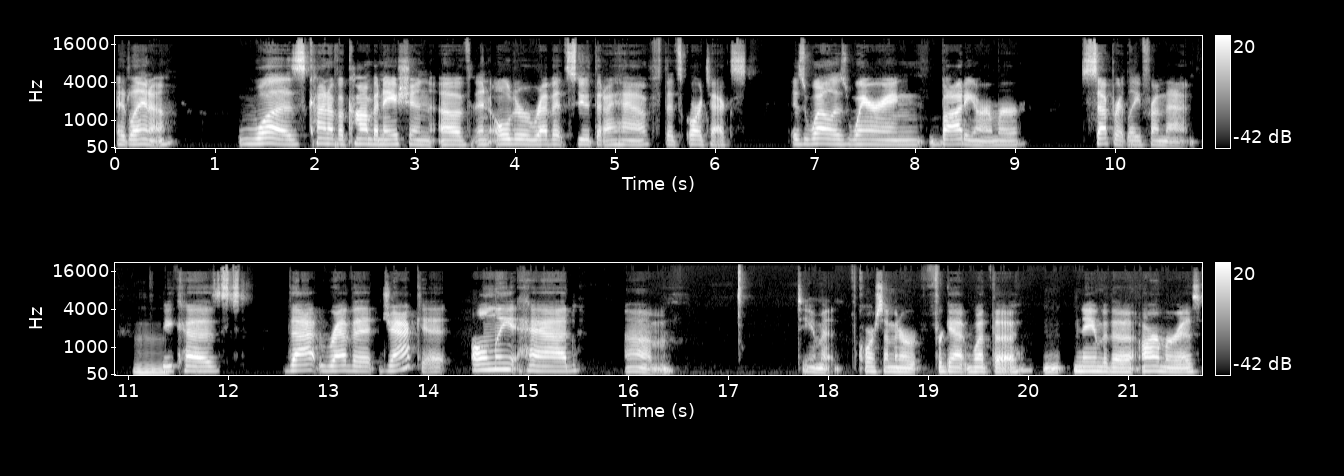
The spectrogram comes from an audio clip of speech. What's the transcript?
Atlanta was kind of a combination of an older Revit suit that I have that's Gore-Tex, as well as wearing body armor separately from that. Mhm. because that Revit jacket only had um damn it of course i'm going to forget what the name of the armor is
